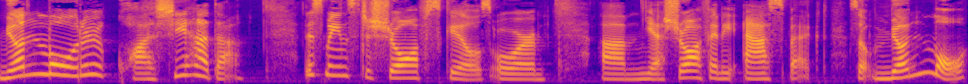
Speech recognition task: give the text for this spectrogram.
면모를 과시하다. This means to show off skills or um, yeah, show off any aspect. So 면모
